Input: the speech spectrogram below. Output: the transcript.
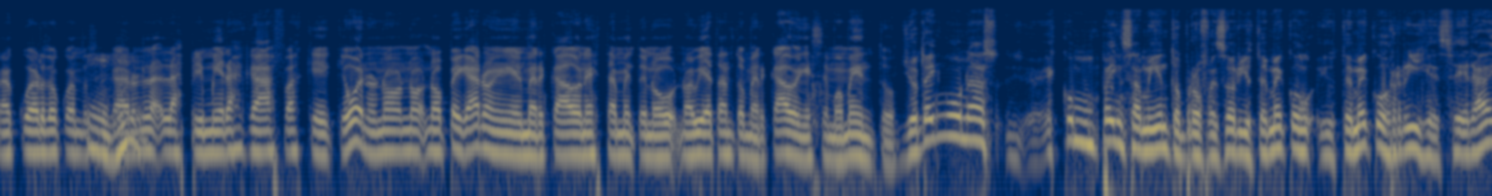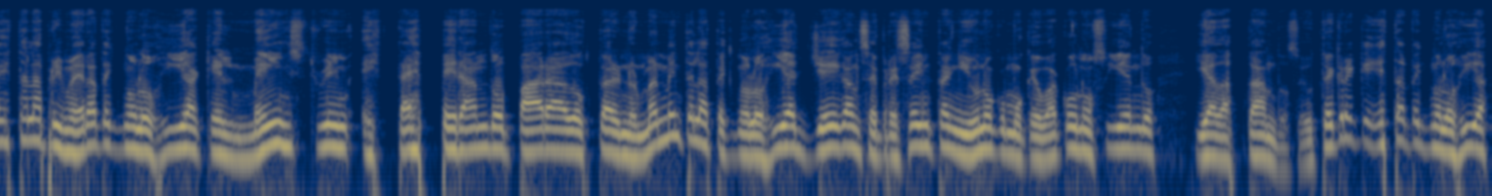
Me acuerdo cuando sacaron las primeras gafas que, que, bueno, no, no, no pegaron en el mercado, honestamente, no, no había tanto mercado en ese momento. Yo tengo unas, es como un pensamiento, profesor, y usted me, y usted me corrige. ¿Será esta la primera tecnología que el mainstream está esperando para adoptar? Normalmente las tecnologías llegan, se presentan y uno como que va conociendo y adaptándose. ¿Usted cree que esta tecnología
